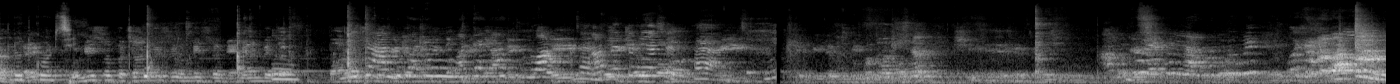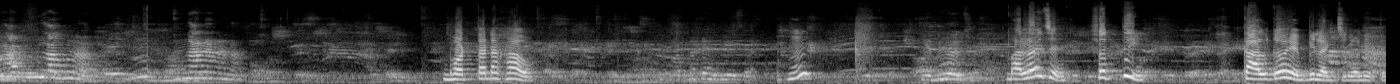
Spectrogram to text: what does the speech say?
আপলোড করছি। ভর্তাটা খাও। হয়েছে। হুম? ভালো হয়েছে? সত্যি? কালকেও হেভি লাগছিল খেতে।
